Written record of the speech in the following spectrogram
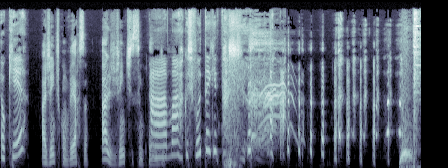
É o quê? A gente conversa, a gente se entende. Ah, Marcos, puta que pariu.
